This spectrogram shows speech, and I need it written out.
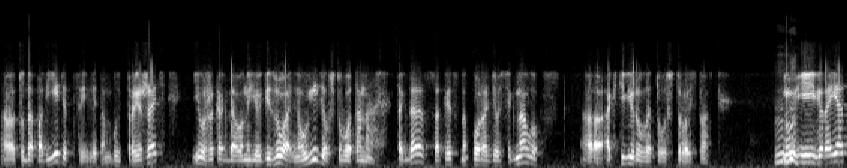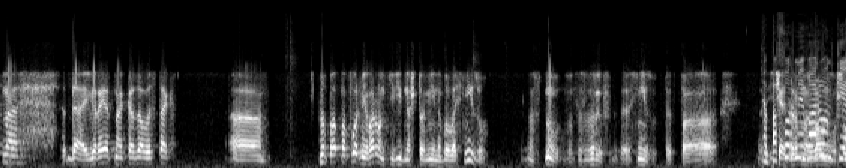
э, туда подъедет или там будет проезжать. И уже когда он ее визуально увидел, что вот она, тогда, соответственно, по радиосигналу активировал это устройство. Ну и, вероятно, да, вероятно, оказалось так, ну, по, по форме воронки видно, что мина была снизу, ну, взрыв снизу, по а по форме воронки,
